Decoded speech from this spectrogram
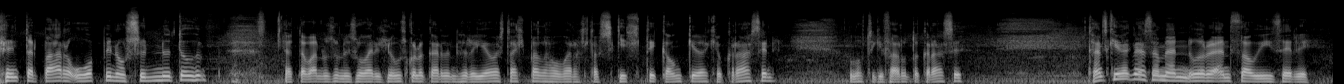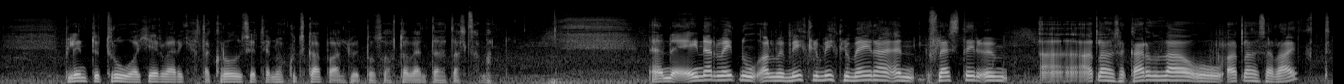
hrindar bara opinn á sunnudögum. Þetta var nú svona eins og var í hljómskólagarðin þegar ég var stelpað, þá var alltaf skilti gangið ekki á grasinu, það mótti ekki fara út á grasið. Kanski vegna þess að menn voru ennþá í þeirri blindu trú að hér væri ekki hægt að gróðsetja nokkur skapaðan hlut og þótt að venda þetta allt saman. En einar veit nú alveg miklu, miklu meira en flestir um alla þessa garda og alla þessa rægt.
